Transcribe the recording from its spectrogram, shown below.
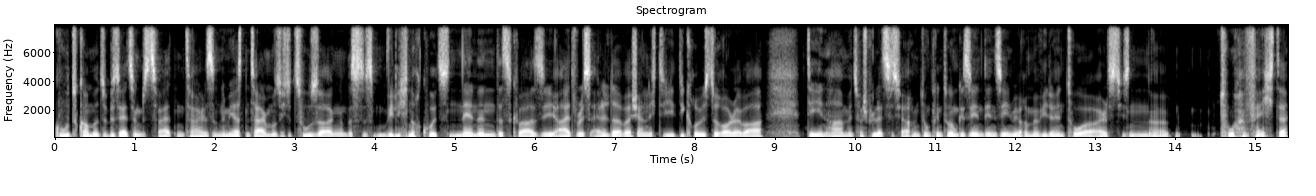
Gut, kommen wir zur Besetzung des zweiten Teils. Und im ersten Teil muss ich dazu sagen, das, das will ich noch kurz nennen, dass quasi Idris Elder wahrscheinlich die, die größte Rolle war. Den haben wir zum Beispiel letztes Jahr auch im Dunklen Turm gesehen, den sehen wir auch immer wieder in Tor als diesen äh, Torwächter,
